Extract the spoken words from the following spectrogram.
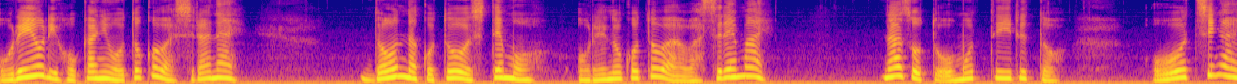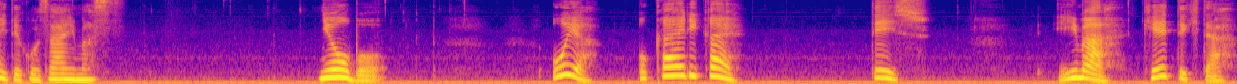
俺より他に男は知らない。どんなことをしても俺のことは忘れまい。なぞと思っていると大違いでございます。女房。おや、お帰りかえ。亭主。今、帰ってきた。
